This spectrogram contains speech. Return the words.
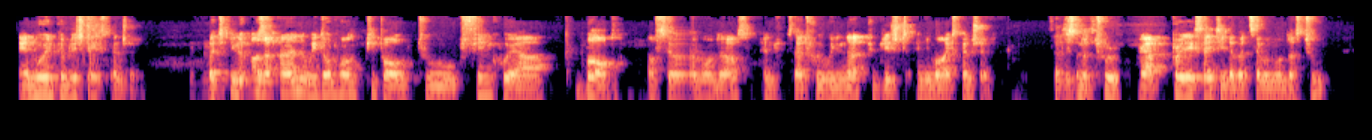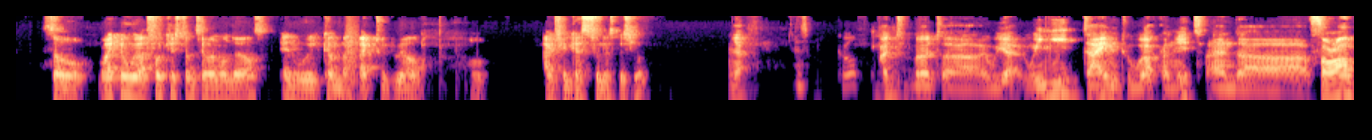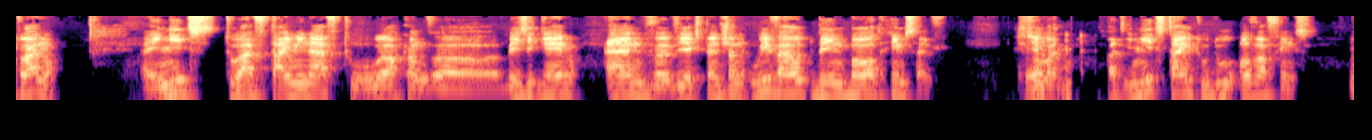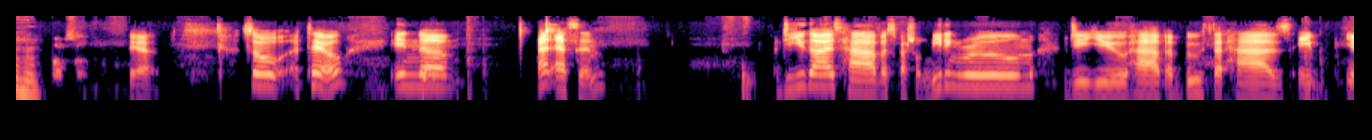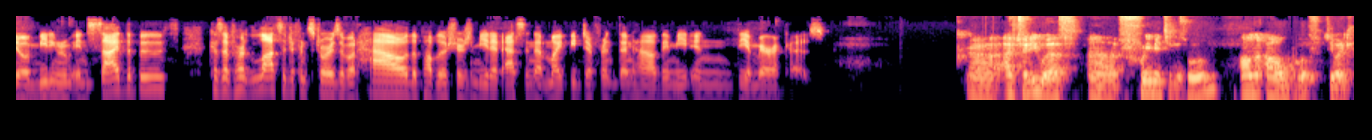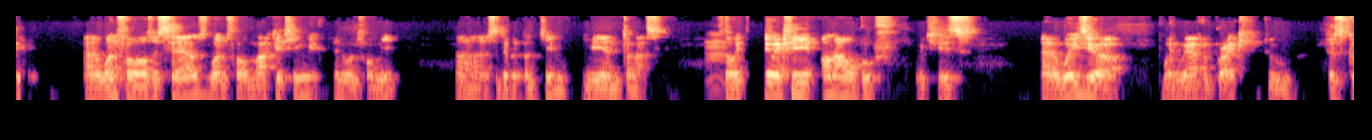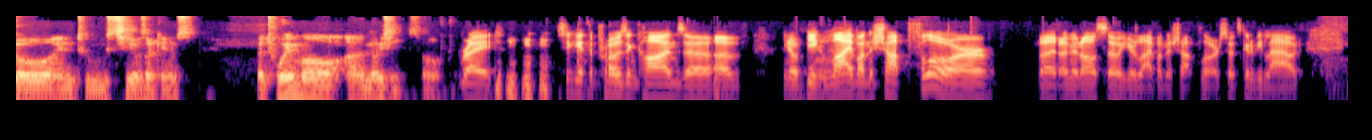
and we will publish the expansion. Mhm. But in the other hand, we don't want people to think we are bored of Seven Wonders and that we will not publish any more expansion. That is not true. We are pretty excited about Seven Wonders too. So right now we are focused on Seven Wonders, and we'll come back to Duel. I think as soon as possible. Yeah. Cool. But but uh, we uh, we need time to work on it, and uh, for Antoine, he needs to have time enough to work on the basic game and the, the expansion without being bored himself. So Sure. what, but he needs time to do other things Mhm. also. Yeah. So uh, Theo, in um, at Essen, do you guys have a special meeting room? Do you have a booth that has a you know a meeting room inside the booth? Because I've heard lots of different stories about how the publishers meet at Essen that might be different than how they meet in the Americas. Uh, actually, we have uh, three meetings room on our booth directly. Uh, one for the sales, one for marketing, and one for me, uh, the development team, me and Thomas. Mm, So it's directly on our booth, which is uh, way easier when we have a break to just go and to see other games, but way more uh, noisy. So right. so you get the pros and cons of, of you know being live on the shop floor but and then also you're live on the shop floor so it's going to be loud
